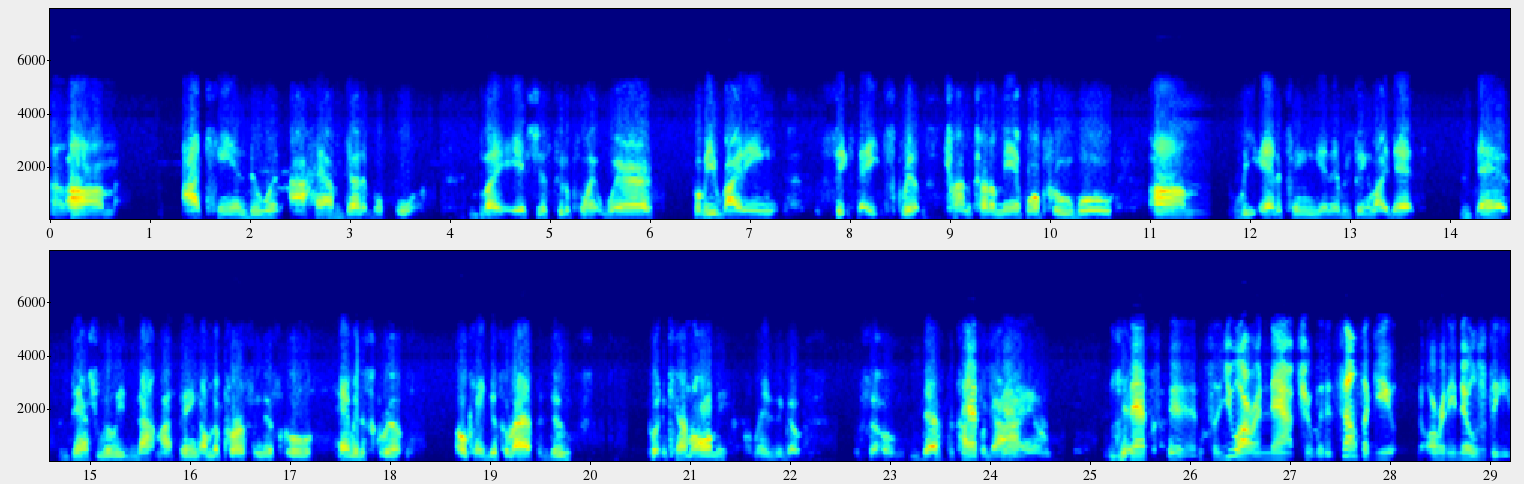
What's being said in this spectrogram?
Okay. Um, I can do it. I have done it before, but it's just to the point where, for me, writing six to eight scripts, trying to turn them in for approval, um, mm. re-editing and everything like that. That that's really not my thing. I'm the person that's go hand me the script, okay, this is what I have to do. Put the camera on me. I'm ready to go. So that's the type that's of guy good. I am. Yes. That's good. So you are a natural, but it sounds like you already knows the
